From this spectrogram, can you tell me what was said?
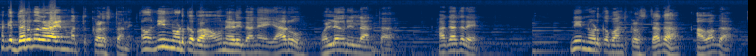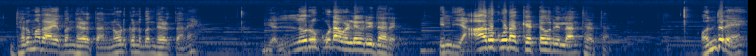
ಹಾಗೆ ಧರ್ಮರಾಯನ್ ಮತ್ತು ಕಳಿಸ್ತಾನೆ. ಅವ್ ನೀನು ನೋಡ್ಕೋಬಾ ಅವನು ಹೇಳಿದ್ದಾನೆ ಯಾರು ಒಳ್ಳೆಯವರಿಲ್ಲ ಅಂತ. ಹಾಗಾದರೆ ನೀನು ನೋಡ್ಕೋಬಾ ಅಂತ ಕಳಿಸಿದಾಗ ಆವಾಗ ಧರ್ಮರಾಯ ಬಂದು ಹೇಳ್ತಾನೆ, ನೋಡ್ಕೊಂಡು ಬಂದು ಹೇಳ್ತಾನೆ. ಎಲ್ಲರೂ ಕೂಡ ಒಳ್ಳೆಯವರಿದ್ದಾರೆ. ಇಲ್ಲಿ ಯಾರು ಕೂಡ ಕೆಟ್ಟವರಿಲ್ಲ ಅಂತ ಹೇಳ್ತಾನೆ. ಅಂದರೆ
